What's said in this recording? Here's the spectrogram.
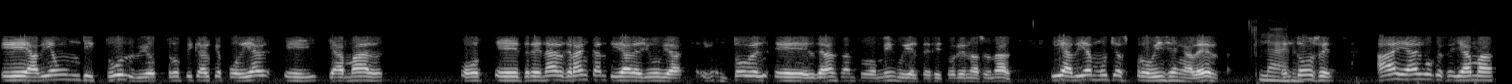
eh, había un disturbio tropical que podía eh, llamar o eh, drenar gran cantidad de lluvia en todo el, Gran Santo Domingo y el territorio nacional. Y había muchas provincias en alerta. Entonces, hay algo que se llama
